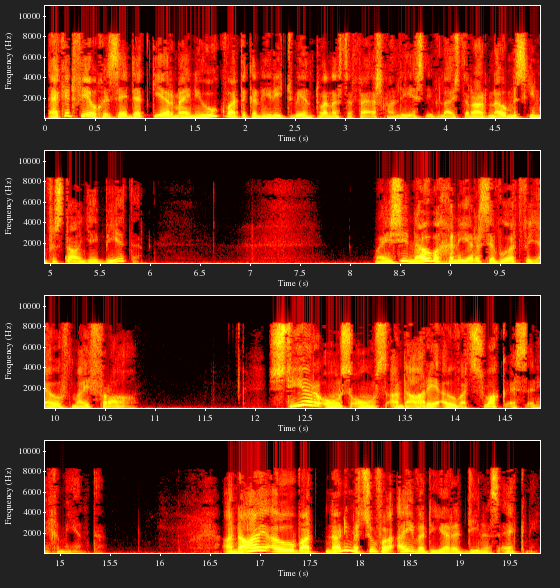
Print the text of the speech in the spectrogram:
Ek het vir jou gesê dit keer my in die hoek wat ek in hierdie 22ste vers gaan lees, die luisteraar nou miskien verstaan jy beter. Maar jy sien nou begin die Here se woord vir jou of my vra. Stuur ons ons aan daardie ou wat swak is in die gemeente. Aan daai ou wat nou nie met soveel ywer die Here dien as ek nie.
